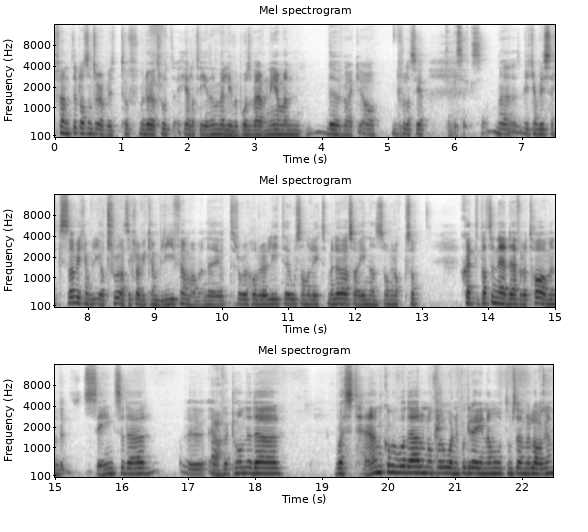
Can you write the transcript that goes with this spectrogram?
Femteplatsen tror jag blir tuff, men det har jag trott hela tiden med Liverpools värvningar. Men det verkar... Ja, vi får väl se. Kan bli sexa. Men vi kan bli sexa, vi kan bli, jag tror att det är klart vi kan bli femma, men det, jag tror jag håller det lite osannolikt. Men det var jag sa innan säsongen också. Sjätteplatsen är där för att ta, men Saints är där. eh, Everton är där. West Ham kommer vara där om de får ordning på grejerna mot de sämre lagen.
